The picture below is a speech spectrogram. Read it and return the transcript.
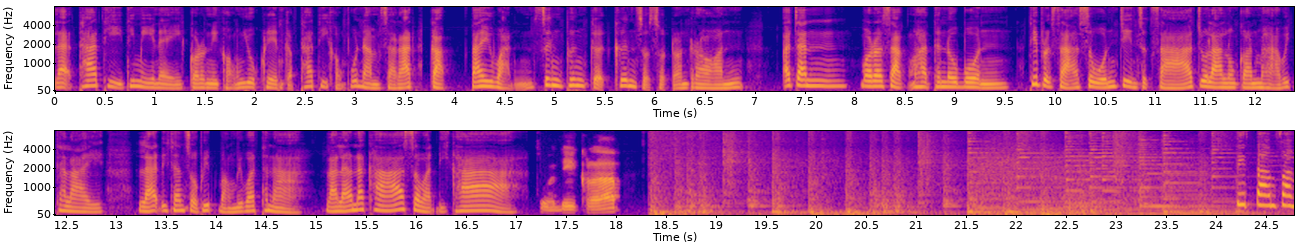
และท่าทีที่มีในกรณีของยูเครนกับท่าทีของผู้นำสหรัฐกับไต้หวัน ซึ่งเพิ่งเกิดขึ้นสดๆร้อนๆอาจารย์บรศักดิ์มหัทโนบล ที่ปรึกษาศูนย์จีนศึกษาจุฬาลงกรณ์มหาวิทยาลัย และดิฉันโสภิตบังมิวัฒนา ลาแล้วนะคะ สวัสดีค่ะ สวัสดีครับติดตามฟัง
